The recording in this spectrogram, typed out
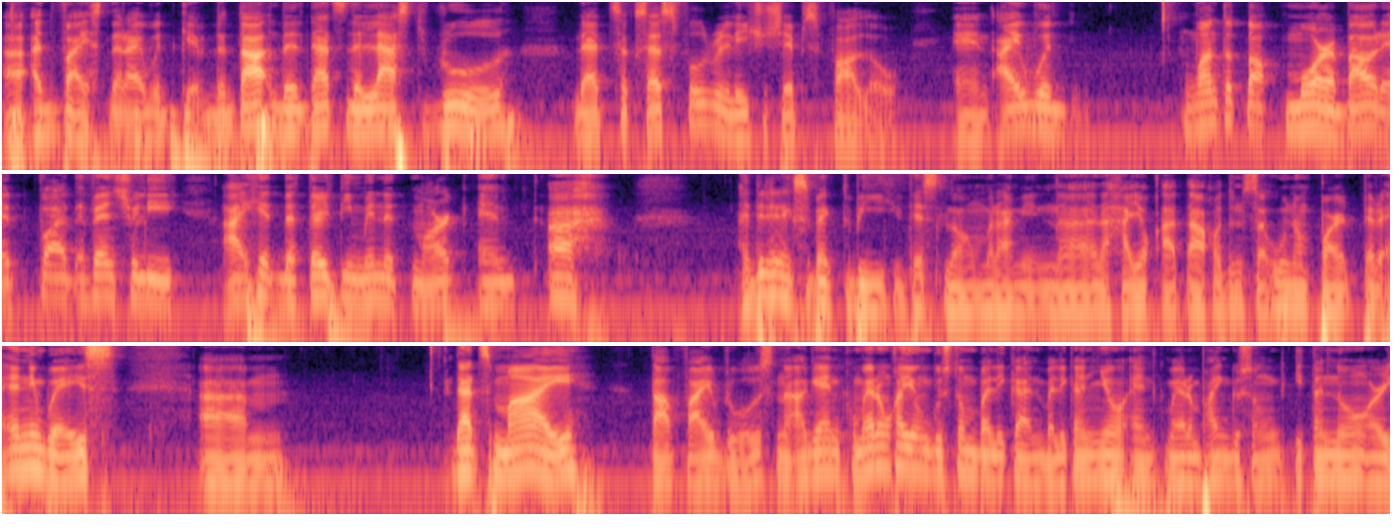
uh, advice that I would give. The, the that's the last rule that successful relationships follow. And I would want to talk more about it, but eventually I hit the 30 minute mark and uh, I didn't expect to be this long. Marami na nahayok ata ako dun sa unang part. Pero anyways, um, that's my top 5 rules na again, kung meron kayong gustong balikan, balikan nyo and kung meron pa kayong gustong itanong or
